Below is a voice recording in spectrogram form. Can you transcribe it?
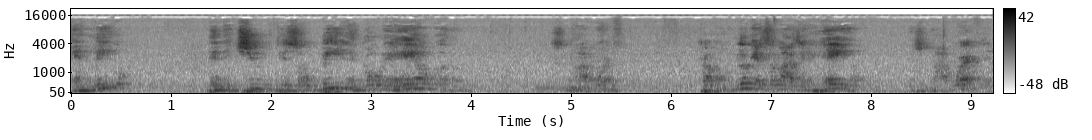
and live than to choose disobedience and go to hell with them. It's not worth it. Come on, look at somebody and say, hell, it's not worth it.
